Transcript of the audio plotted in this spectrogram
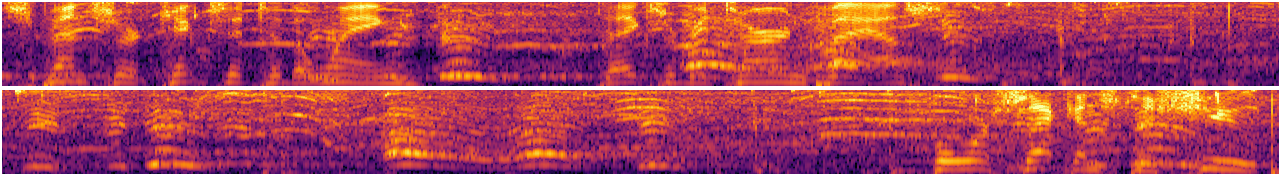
Spencer kicks it to the wing, takes a return pass. Four seconds to shoot.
